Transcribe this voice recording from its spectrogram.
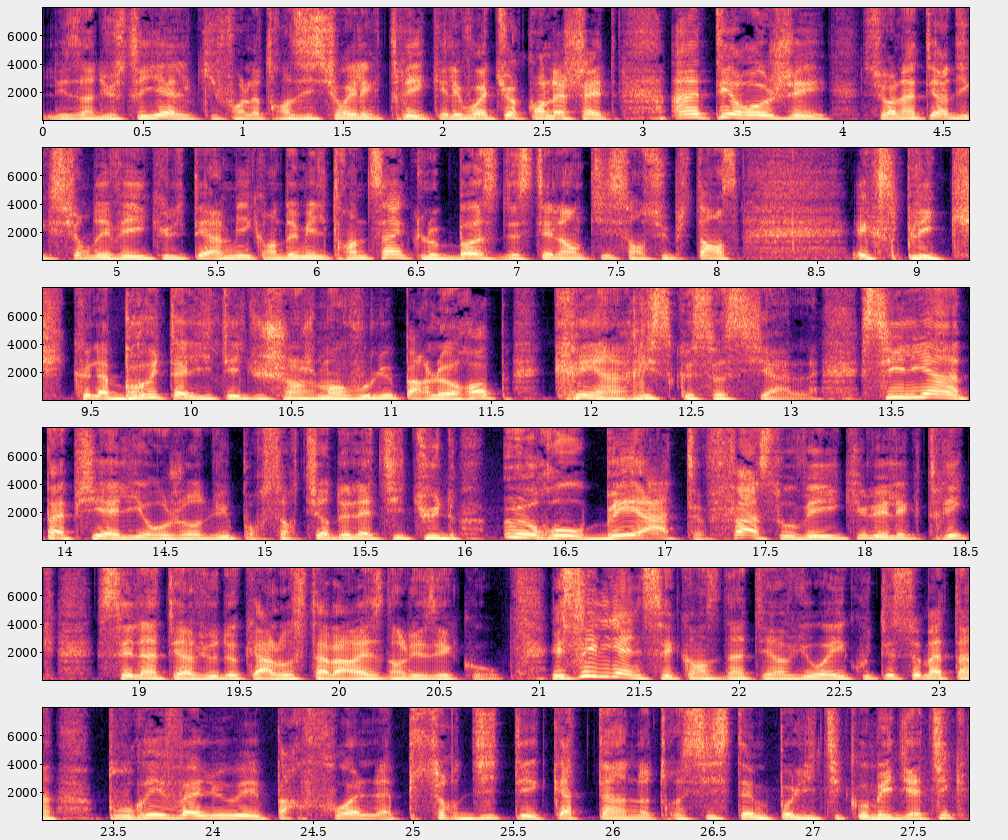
Les industriels qui font la transition électrique et les voitures qu'on achète. Interrogé sur l'interdiction des véhicules thermiques en 2035, le boss de Stellantis en substance explique que la brutalité du changement voulu par l'Europe crée un risque social. S'il y a un papier à lire aujourd'hui pour sortir de l'attitude euro-béate face aux véhicules électriques, c'est l'interview de Carlos Tavares dans les échos. Et s'il y a une séquence d'interviews à écouter ce matin pour évaluer parfois l'absurdité qu'atteint notre système politico-médiatique,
